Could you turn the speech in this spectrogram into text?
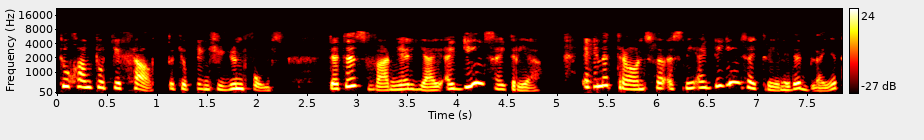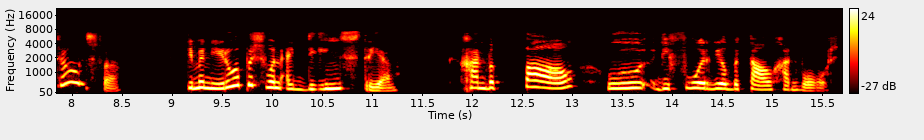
toegang tot jou geld, tot jou pensioenfonds? Dit is wanneer jy uit diens uittreë. En 'n transfer is nie uit diens uittreë nie, dit bly 'n transfer. Die manier hoe 'n persoon uit diens tree, gaan bepaal hoe die voordeel betaal gaan word.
